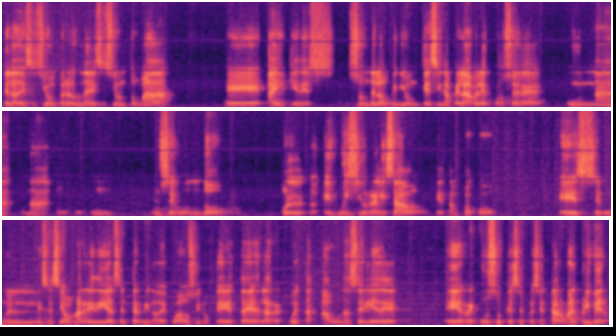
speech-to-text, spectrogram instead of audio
de la decisión, pero es una decisión tomada. Eh, hay quienes son de la opinión que es inapelable por ser eh, una, un, segundo juicio realizado, que tampoco es, según el licenciado Harry Díaz, el término adecuado, sino que esta es la respuesta a una serie de eh, recursos que se presentaron al primero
